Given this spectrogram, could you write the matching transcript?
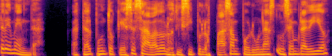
tremenda, hasta el punto que ese sábado los discípulos pasan por un sembradío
